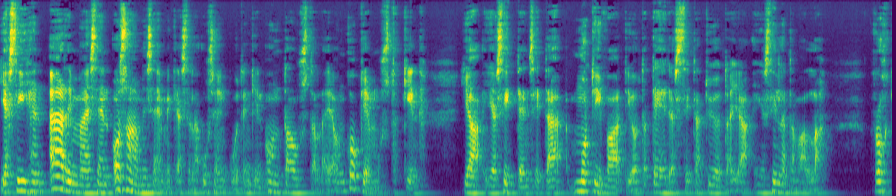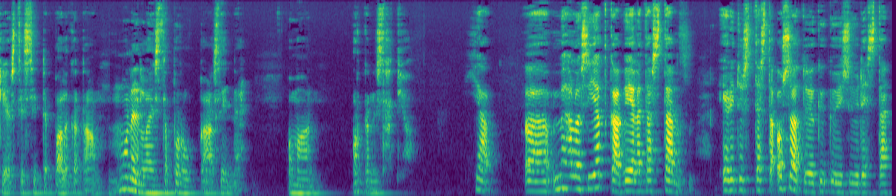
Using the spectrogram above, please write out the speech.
ja siihen äärimmäiseen osaamiseen, mikä siellä usein kuitenkin on taustalla ja on kokemustakin. Ja, ja sitten sitä motivaatiota tehdä sitä työtä ja, ja sillä tavalla rohkeasti sitten palkataan monenlaista porukkaa sinne omaan organisaatioon. Ja äh, me haluaisin jatkaa vielä tästä, erityisesti tästä osatyökykyisyydestä.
